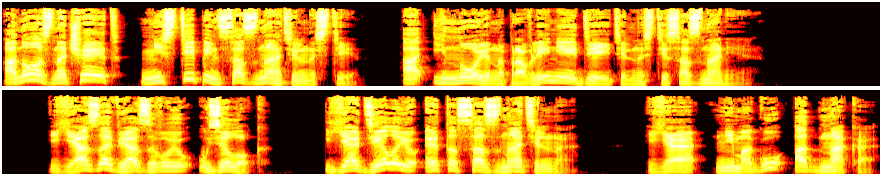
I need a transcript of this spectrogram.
Оно означает не степень сознательности, а иное направление деятельности сознания. Я завязываю узелок. Я делаю это сознательно. Я не могу, однако,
